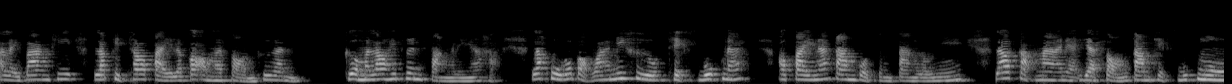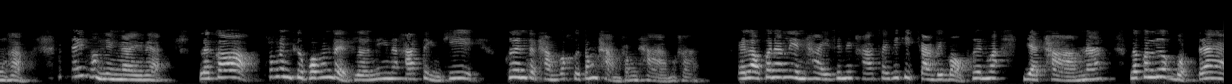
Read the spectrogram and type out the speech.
อะไรบ้างที่รับผิดชอบไป แล้วก็เอามาสอนเพื่อน คือเอามาเล่าให้เพื่อนฟังอะไรเงี้ยค่ะ แล้วครูก็บอกว่านี่คือ textbook นะ เอาไปนะตามบทต่างๆ เหล่านี้ แล้วกลับมาเนี่ย อย่าสอนตาม textbook งงค่ะให้ทำยังไงเนี่ย แล้วก็เพราะมันคือ problem based learning นะคะ สิ่งที่เพื่อนจะทำก็คือต้องถามคำถามค่ะ อเราก็นักเรียนไทยใช่ไหมคะ ใช้วิธีการไปบอกเพื่อนว่า อย่าถามนะ แล้วก็เลือกบทแรก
